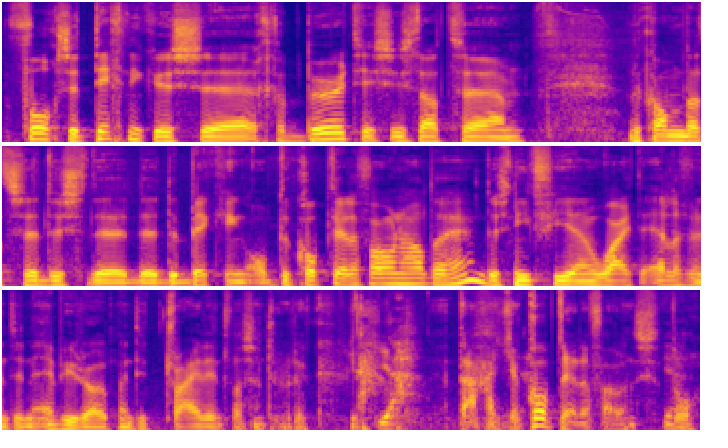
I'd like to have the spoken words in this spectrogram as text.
volgens de technicus eh, gebeurd is, is dat, eh, dat kwam omdat ze dus de, de, de backing op de koptelefoon hadden. Hè? Dus niet via een White Elephant in Abbey Road, maar dit Trident was natuurlijk. Ja, daar had je koptelefoons. Toch?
